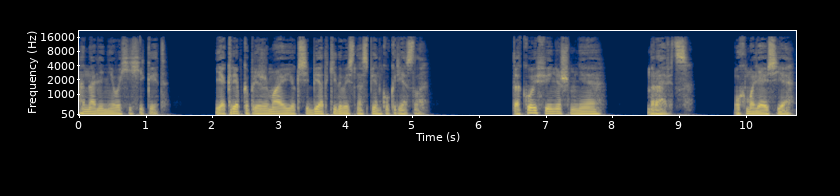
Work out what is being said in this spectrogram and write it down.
Она лениво хихикает. Я крепко прижимаю ее к себе, откидываясь на спинку кресла. Такой финиш мне нравится. Ухмыляюсь я.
